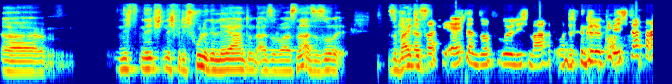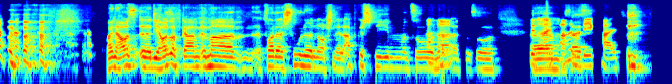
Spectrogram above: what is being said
äh, nicht, nicht, nicht für die Schule gelernt und all sowas. Ne? Also so, soweit das, was die Eltern so fröhlich macht und glücklich. Meine Haus, äh, die Hausaufgaben immer vor der Schule noch schnell abgeschrieben und so. Ne? Also so Den ähm, einfachen das heißt, Weg halt.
